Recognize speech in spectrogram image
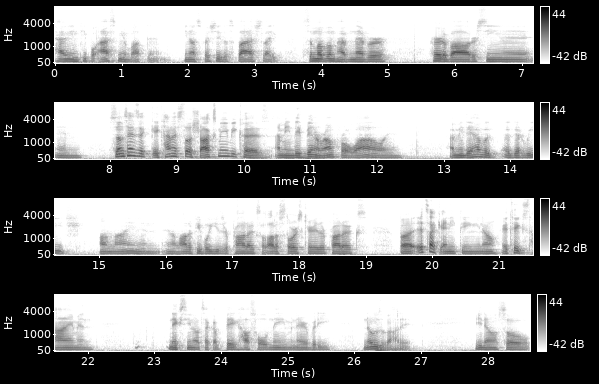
having people ask me about them, you know, especially the splash. Like some of them have never heard about or seen it, and sometimes it, it kind of still shocks me because I mean they've been around for a while, and I mean they have a, a good reach online, and, and a lot of people use their products. A lot of stores carry their products, but it's like anything, you know, it takes time, and next you know it's like a big household name, and everybody knows about it, you know. So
